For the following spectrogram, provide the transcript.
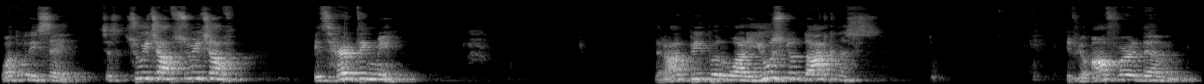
What would he say? Just switch off, switch off. It's hurting me. There are people who are used to darkness. If you offer them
